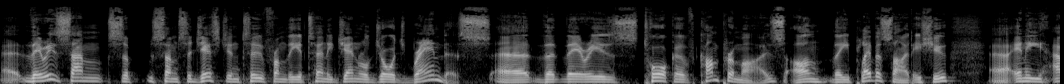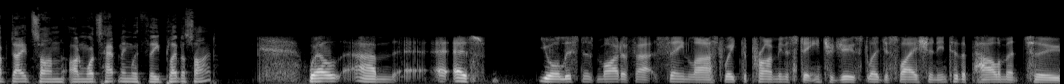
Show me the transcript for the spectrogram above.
Uh, there is some su- some suggestion too from the Attorney General George Brandis uh, that there is talk of compromise on the plebiscite issue. Uh, any updates on, on what's happening with the plebiscite? Well, um, as your listeners might have uh, seen last week, the Prime Minister introduced legislation into the Parliament to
